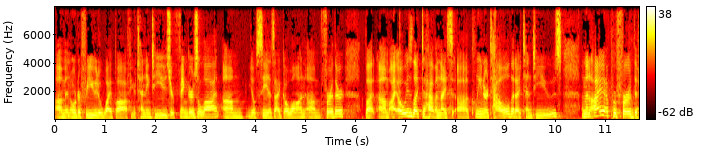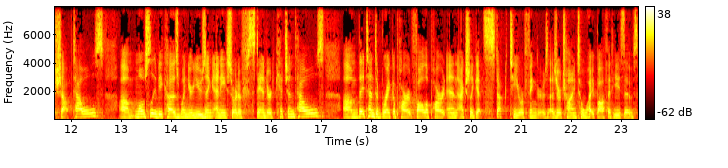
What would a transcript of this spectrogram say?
um, in order for you to wipe off. You're tending to use your fingers a lot. Um, you'll see as I go on um, further. But I always like to have a nice uh, cleaner towel that I tend to use. And then I prefer the shop towels, mostly because when you're using any sort of standard standard kitchen towels, um, they tend to break apart, fall apart, and actually get stuck to your fingers as you're trying to wipe off adhesives.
